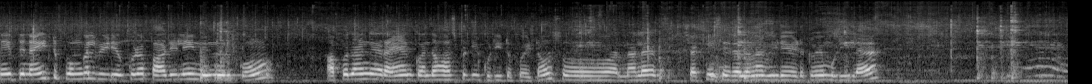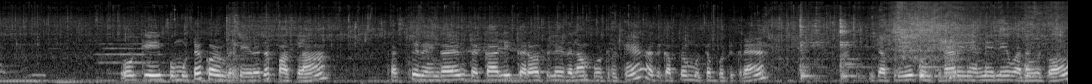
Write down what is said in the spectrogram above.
நேற்று நைட்டு பொங்கல் வீடியோ கூட பாதியிலே நின்று இருக்கும் அப்போ தாங்க ரயானுக்கு வந்து ஹாஸ்பிட்டல் கூட்டிகிட்டு போயிட்டோம். ஸோ அதனால் சட்னி செய்கிறதெல்லாம் வீடியோ எடுக்கவே முடியல. ஓகே இப்போ முட்டை குழம்பு செய்கிறத பார்க்கலாம். ஃபஸ்ட்டு வெங்காயம் தக்காளி கருவேப்பிலை இதெல்லாம் போட்டிருக்கேன். அதுக்கப்புறம் முட்டை போட்டுக்கிறேன். இது அப்படியே கொஞ்சம் நேரம் எண்ணெயிலே வதங்கட்டும்.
